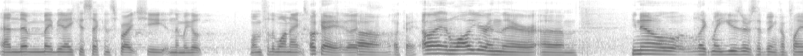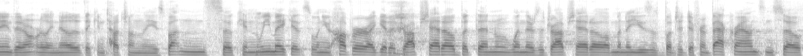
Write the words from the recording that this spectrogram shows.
and then maybe make a second sprite sheet, and then we got one for the 1x. one for the Okay. 2x. Um, okay. Oh, and while you're in there, um, you know, like my users have been complaining they don't really know that they can touch on these buttons. So can we make it so when you hover, I get a drop shadow, but then when there's a drop shadow, I'm going to use a bunch of different backgrounds, and so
